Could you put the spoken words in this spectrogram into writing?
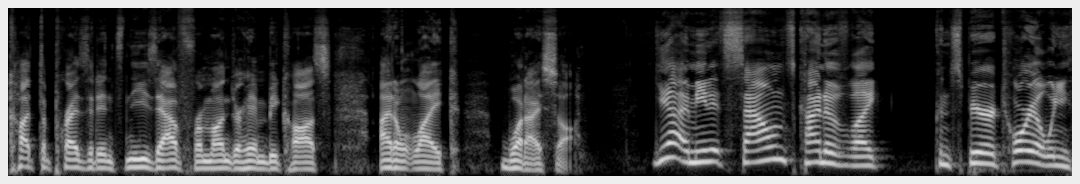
cut the president's knees out from under him because I don't like what I saw. Yeah, I mean, it sounds kind of like conspiratorial when you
